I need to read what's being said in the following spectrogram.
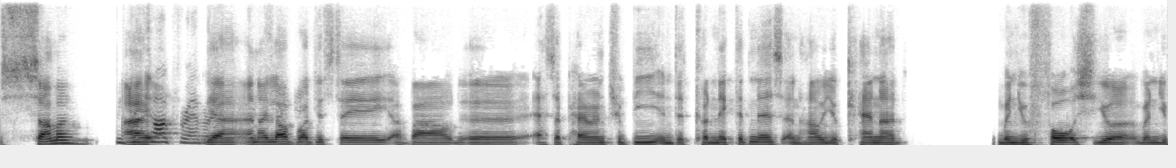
summer, we could I, talk forever. Yeah, and I love what you say about uh, as a parent to be in the connectedness and how you cannot when you force your when you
